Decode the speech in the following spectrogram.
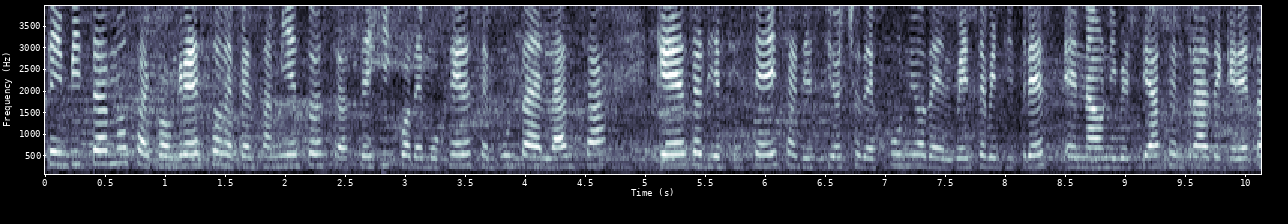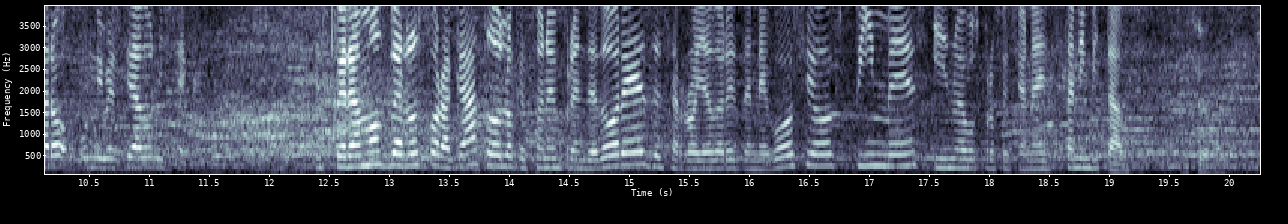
Te invitamos al Congreso de Pensamiento Estratégico de Mujeres en Punta de Lanza, que es del 16 al 18 de junio del 2023 en la Universidad Central de Querétaro, Universidad UNICEC. Esperamos verlos por acá, todo lo que son emprendedores, desarrolladores de negocios, pymes y nuevos profesionales. Están invitados. Muchas gracias.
